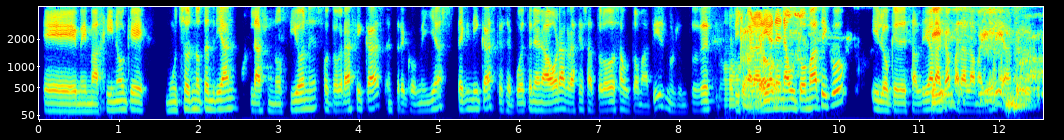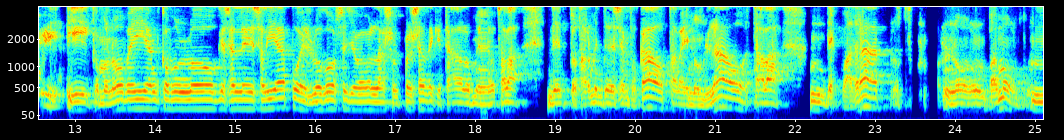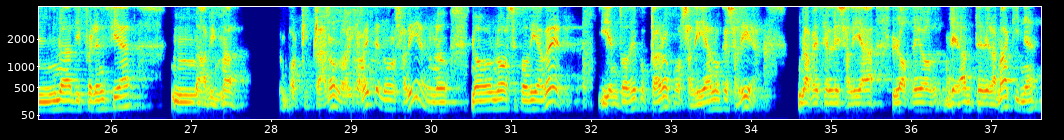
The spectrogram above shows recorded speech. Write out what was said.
eh, me imagino que muchos no tendrían las nociones fotográficas, entre comillas, técnicas que se puede tener ahora gracias a todos los automatismos. Entonces, No, dispararían claro. en automático y lo que le saldría a la Y- cámara, la mayoría, ¿no? Y, y como no veían como lo que se les salía, pues luego se llevaban la sorpresa de que estaba a lo mejor estaba de- totalmente desenfocado, estaba en un lado, estaba mm, descuadrado, no, vamos, una diferencia mm, abismal. Porque claro, lógicamente no lo sabían, no, no, no se podía ver. Y entonces, pues claro, pues salía lo que salía. Unas veces le salía los dedos delante de la máquina,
